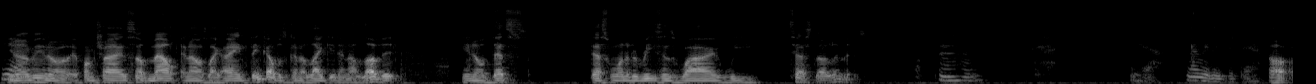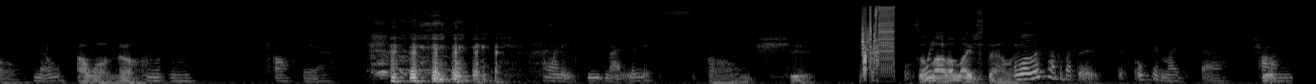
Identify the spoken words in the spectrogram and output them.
You know what I mean? Or if I'm trying something out and I was like, I didn't think I was gonna like it and I love it, you know, that's that's one of the reasons why we test our limits. Mm-hmm. Yeah. Let me leave it there. Uh oh. No. I wanna know. Mm-mm. Off air. I want to exceed my limits. oh shit. It's a We- lot of lifestyle. Well, let's talk about the, the open lifestyle. sure. Um,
